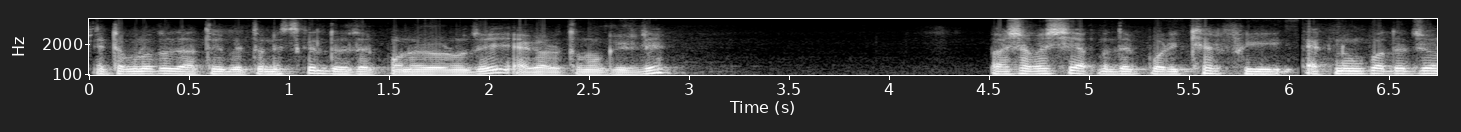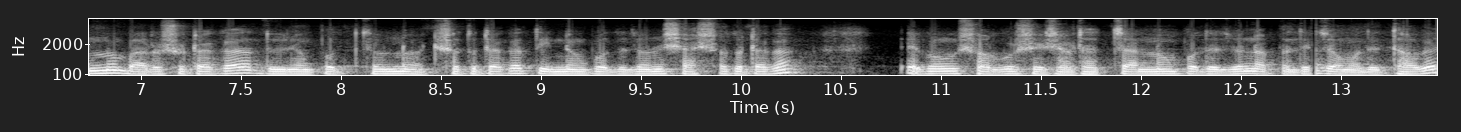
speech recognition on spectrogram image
এটা মূলত জাতীয় বেতন স্কেল দু হাজার পনেরো অনুযায়ী এগারোতম গ্রেডে পাশাপাশি আপনাদের পরীক্ষার ফি এক নং পদের জন্য বারোশো টাকা, দুই নং পদের জন্য আটশত টাকা, তিন নং পদের জন্য সাতশত টাকা এবং সর্বশেষ অর্থাৎ চার নং পদের জন্য আপনাদের জমা দিতে হবে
